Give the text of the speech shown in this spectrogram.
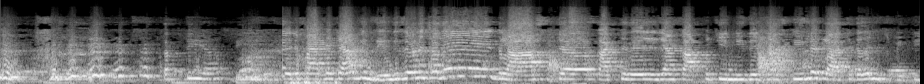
ਚ ਤੱਤੀ ਆ। ਤੇ ਪਾ ਕੇ ਚਾਹ ਦਿੰਦੀ ਹੁੰਦੀ ਸੀ ਉਹਨੇ ਕਦੇ ਗਲਾਸ ਚ ਕੱਚ ਦੇ ਜਾਂ ਕੱਪ ਚੀਨੀ ਦੇ ਜਾਂ ਸਟੀਲ ਦੇ ਗਲਾਸ ਚ ਕਦੇ ਨਹੀਂ ਪੀਤੀ।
